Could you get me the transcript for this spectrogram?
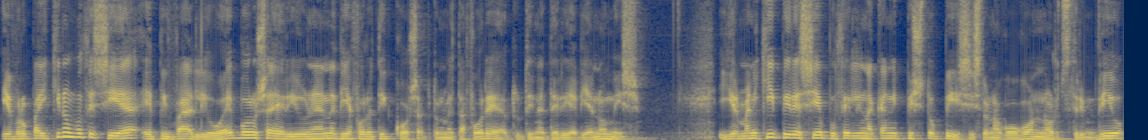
Η Ευρωπαϊκή Νομοθεσία επιβάλλει ο έμπορος αερίου να είναι διαφορετικός από τον μεταφορέα του την εταιρεία διανομής. Η γερμανική υπηρεσία που θέλει να κάνει πιστοποίηση στον αγωγό Nord Stream 2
